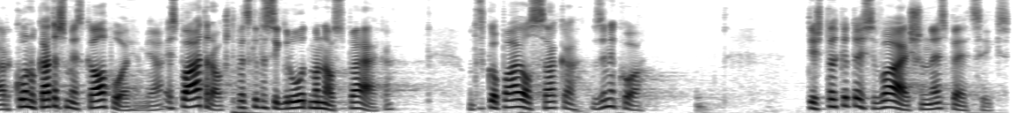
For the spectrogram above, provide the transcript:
ar ko nu katrs mēs kalpojam. Ja? Es pārtraukšu, tāpēc ka tas ir grūti, man nav spēka. Un tas, ko Pāvils saka, zini ko? Tieši tad, kad esi vājš un nespēcīgs,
